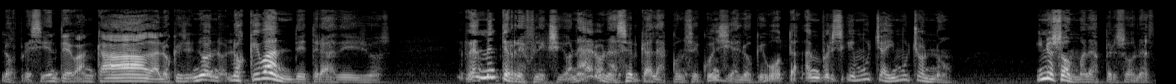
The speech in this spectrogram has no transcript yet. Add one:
los presidentes de bancada, los que, no, no, los que van detrás de ellos. ¿Realmente reflexionaron acerca de las consecuencias de lo que votan? A mí me parece que muchas y muchos no. Y no son malas personas,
